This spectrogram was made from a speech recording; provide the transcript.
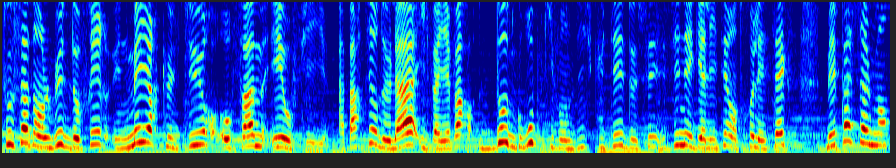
tout ça dans le but d'offrir une meilleure culture aux femmes et aux filles. À partir de là, il va y avoir d'autres groupes qui vont discuter de ces inégalités entre les sexes, mais pas seulement.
